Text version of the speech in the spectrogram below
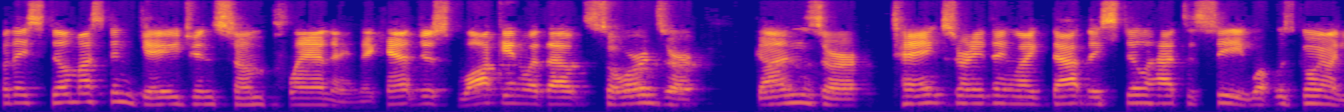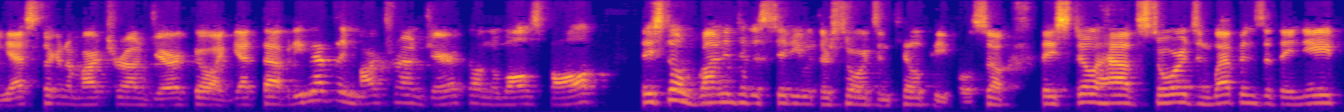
but they still must engage in some planning. They can't just walk in without swords or guns or tanks or anything like that. They still had to see what was going on. Yes, they're going to march around Jericho. I get that. But even after they march around Jericho and the walls fall, they still run into the city with their swords and kill people. So they still have swords and weapons that they need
